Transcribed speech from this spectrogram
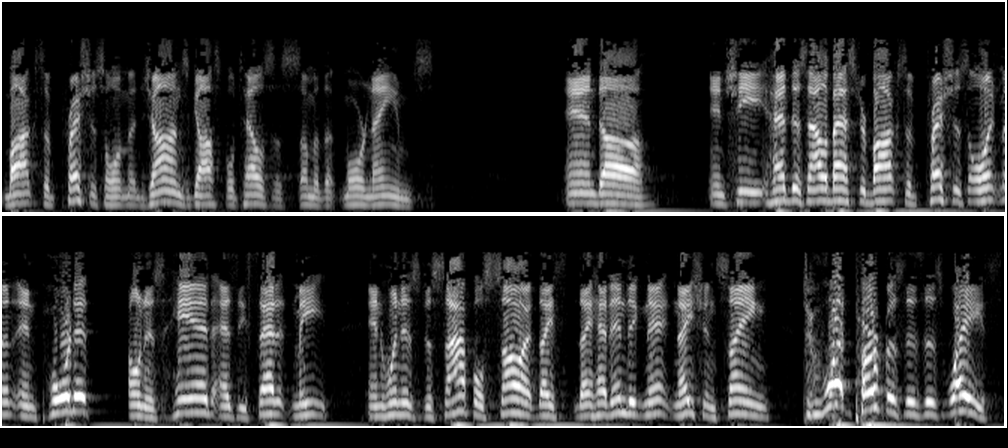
box of precious ointment. John's gospel tells us some of the more names. And uh, and she had this alabaster box of precious ointment and poured it on his head as he sat at meat. And when his disciples saw it, they, they had indignation saying, to what purpose is this waste?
